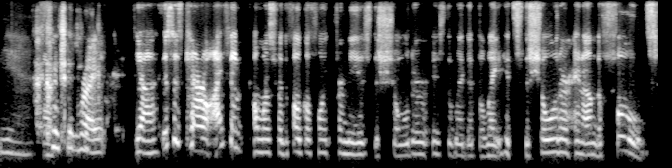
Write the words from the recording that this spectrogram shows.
Yeah. I couldn't really- Right. Yeah, this is Carol. I think almost for the focal point for me is the shoulder, is the way that the light hits the shoulder and on the folds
